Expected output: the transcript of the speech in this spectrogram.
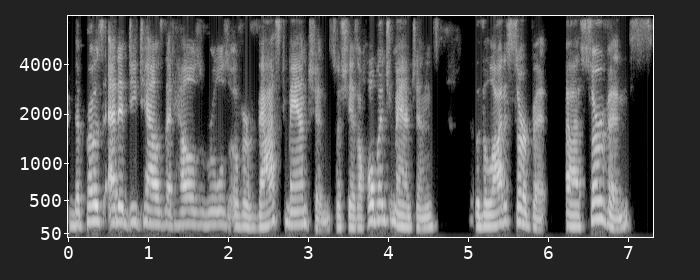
The Prose Edda details that Hel's rules over vast mansions. So she has a whole bunch of mansions with a lot of serpent uh, servants,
